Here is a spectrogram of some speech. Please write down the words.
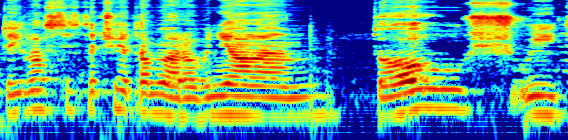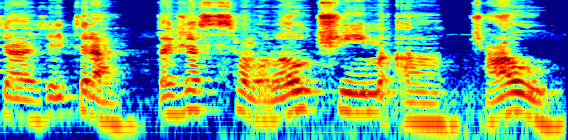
teď vlastně stačí tam rovně, ale to už uvidíte až zítra. Takže já se s váma loučím a čau.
